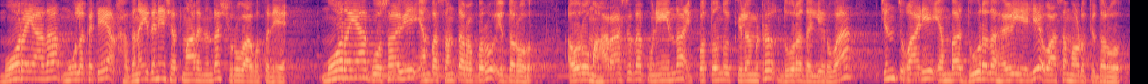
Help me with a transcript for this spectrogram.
ಮೋರಯಾದ ಮೂಲಕತೆ ಹದಿನೈದನೇ ಶತಮಾನದಿಂದ ಶುರುವಾಗುತ್ತದೆ. ಮೋರಯ ಗೋಸಾವಿ ಎಂಬ ಸಂತರೊಬ್ಬರು ಇದ್ದರು. ಅವರು ಮಹಾರಾಷ್ಟ್ರದ ಪುಣೆಯಿಂದ ಇಪ್ಪತ್ತೊಂದು ಕಿಲೋಮೀಟರ್ ದೂರದಲ್ಲಿರುವ ಚಿಂಚ್ವಾಡಿ ಎಂಬ ದೂರದ ಹಳ್ಳಿಯಲ್ಲಿ ವಾಸ ಮಾಡುತ್ತಿದ್ದರು.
